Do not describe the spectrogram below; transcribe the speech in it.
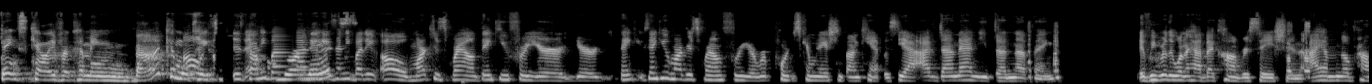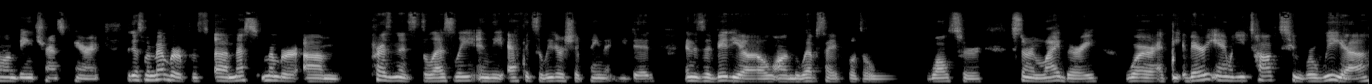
Thanks, Kelly, for coming back, and we'll Oh, take is, is a couple anybody? more Is anybody? Oh, Marcus Brown. Thank you for your your. Thank you, thank you, Marcus Brown, for your report discriminations on campus. Yeah, I've done that, and you've done nothing. If we really want to have that conversation, I have no problem being transparent because remember, uh, mess, remember, um, President Leslie in the ethics of leadership thing that you did, and there's a video on the website for the Walter Stiern Library where at the very end when you talk to Rawia,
